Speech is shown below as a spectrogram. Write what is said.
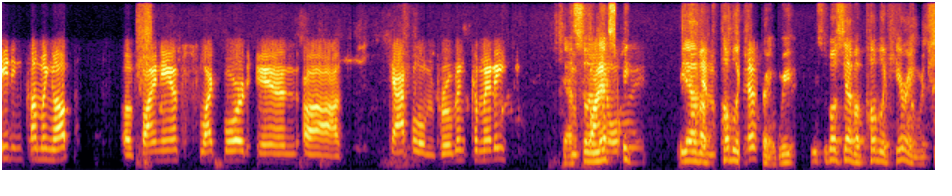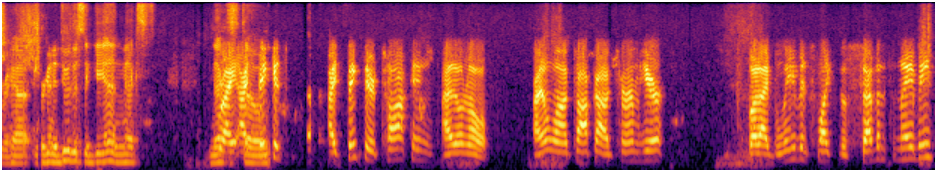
meeting coming up of finance, select board, and uh, capital improvement committee. yeah, to so next week, finalize- we have a and public fifth- hearing. We, we're supposed to have a public hearing, which we're ha, we're going to do this again next, next. right. I uh, think it's. I think they're talking. I don't know. I don't want to talk out of term here, but I believe it's like the seventh, maybe.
